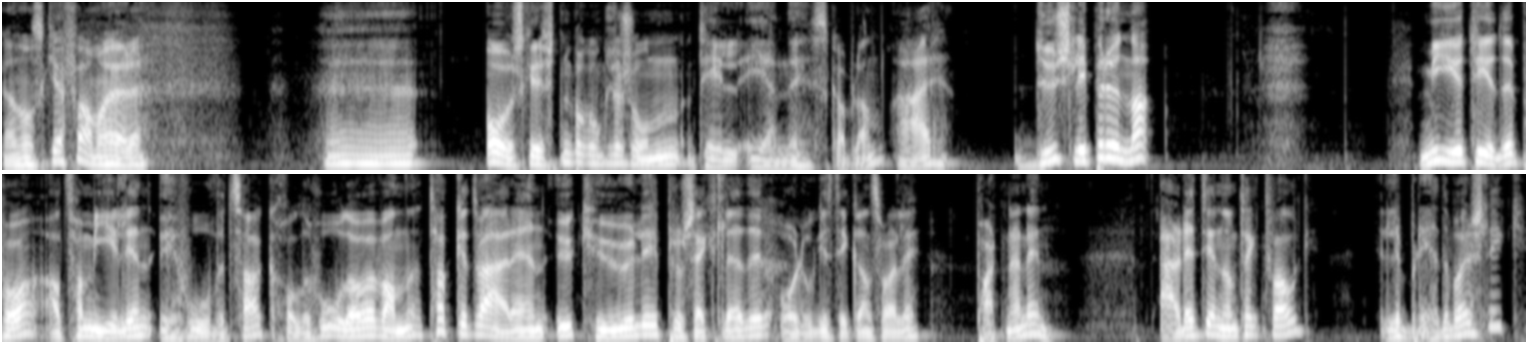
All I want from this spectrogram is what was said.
Ja, nå skal jeg faen meg høre. Eh, overskriften på konklusjonen til Jenny Skavlan er Du slipper unna! Mye tyder på at familien i hovedsak holder hodet over vannet takket være en ukuelig prosjektleder og logistikkansvarlig, partneren din. Er det et gjennomtenkt valg, eller ble det bare slik?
